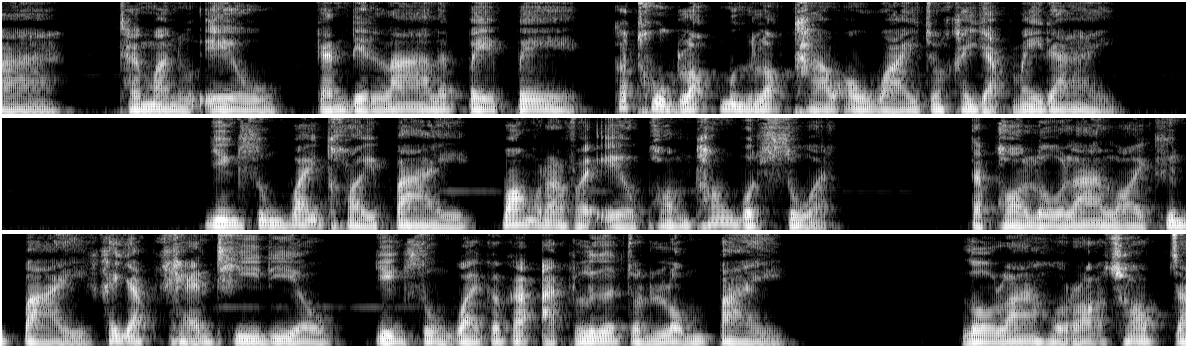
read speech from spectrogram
มา ทั้งมานูเอล กันเดล่า และเปเป้ก็ถูกล็อกมือล็อกเท้าเอาไว้จนขยับไม่ได้หญิงสูงไวยถอยไปป้องราฟาเอลพร้อมท่องบทสวด แต่พอโลล่าลอยขึ้นไป ขยับแขนทีเดียวหญิงสูงไวยก็กระอักเลือดจนล้มไป โลล่าหัวเราะชอบใจ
